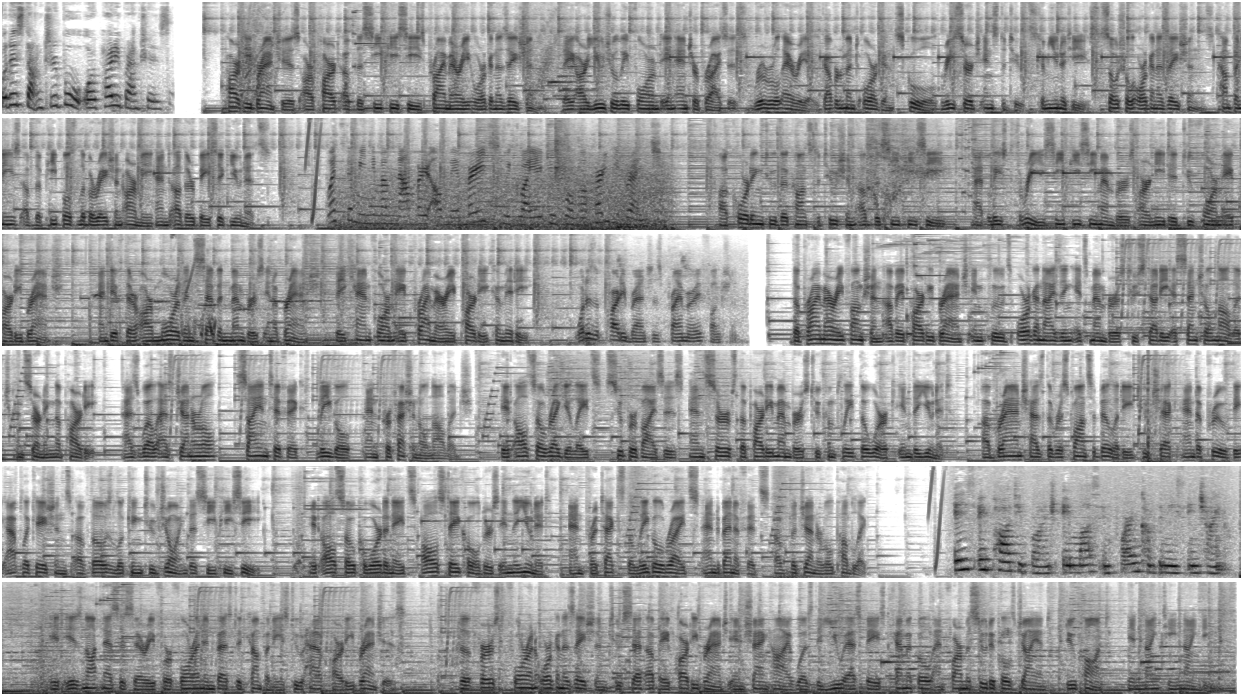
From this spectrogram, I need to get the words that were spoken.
What is Dangzhi Bu or party branches? Party branches are part of the CPC's primary organization. They are usually formed in enterprises, rural areas, government organs, school, research institutes, communities, social organizations, companies of the People's Liberation Army, and other basic units. What's the minimum number of members required to form a party branch? According to the constitution of the CPC, at least three CPC members are needed to form a party branch. And if there are more than seven members in a branch, they can form a primary party committee. What is a party branch's primary function? The primary function of a party branch includes organizing its members to study essential knowledge concerning the party, as well as general, scientific, legal, and professional knowledge. It also regulates, supervises, and serves the party members to complete the work in the unit. A branch has the responsibility to check and approve the applications of those looking to join the CPC. It also coordinates all stakeholders in the unit and protects the legal rights and benefits of the general public. Is a party branch a must in foreign companies in China? It is not necessary for foreign invested companies to have party branches. The first foreign organization to set up a party branch in Shanghai was the US based chemical and pharmaceuticals giant DuPont in 1990.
